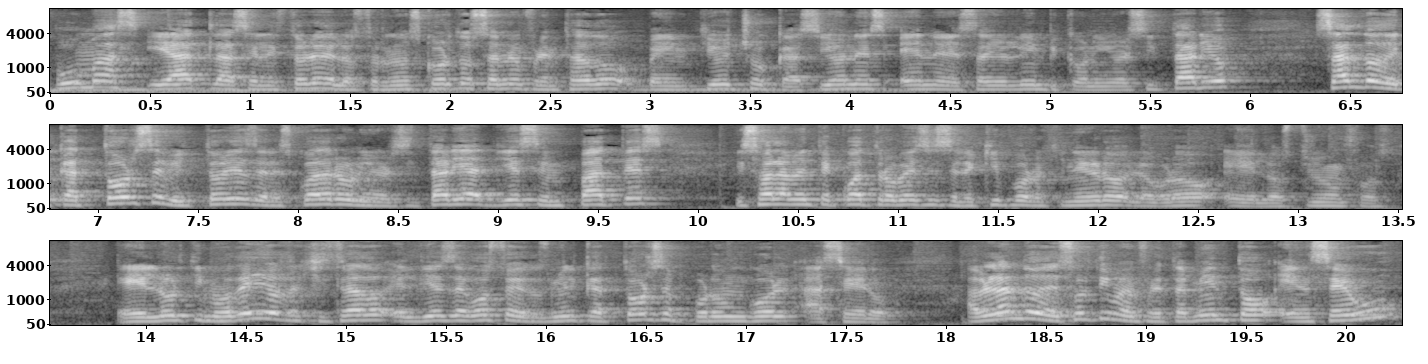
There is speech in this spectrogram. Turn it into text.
Pumas y Atlas en la historia de los torneos cortos se han enfrentado 28 ocasiones en el Estadio Olímpico Universitario. Saldo de 14 victorias de la escuadra universitaria, 10 empates y solamente cuatro veces el equipo rojinegro logró eh, los triunfos. El último de ellos registrado el 10 de agosto de 2014 por un gol a cero. Hablando de su último enfrentamiento en CEU,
